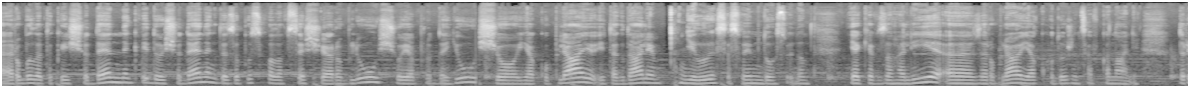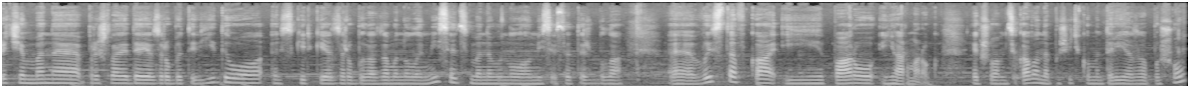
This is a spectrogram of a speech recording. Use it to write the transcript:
е, робила такий щоденник, відеощоденник, де записувала все, що я роблю, що я продаю, що я купляю і так далі. Ділилася своїм досвідом, як я взагалі е, заробляю як художниця в Канаді. До речі, в мене прийшла ідея зробити відео, скільки я заробила за минулий місяць. У мене минулого місяця теж була виставка і пару ярмарок. Якщо вам цікаво, напишіть коментарі, я запишу.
